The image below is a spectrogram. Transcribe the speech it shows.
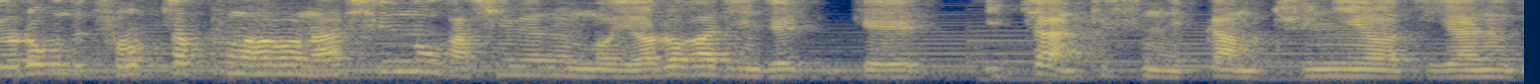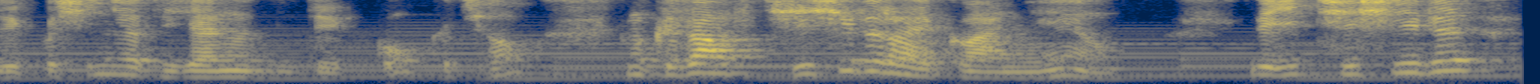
여러분들 졸업작품 하거나 실무 가시면은 뭐 여러 가지 이제 이렇게 있지 않겠습니까? 뭐 주니어 디자이너도 있고 시니어 디자이너들도 있고 그렇죠? 그럼 그 사람한테 지시를 할 거 아니에요. 근데 이 지시를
